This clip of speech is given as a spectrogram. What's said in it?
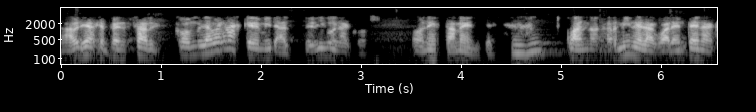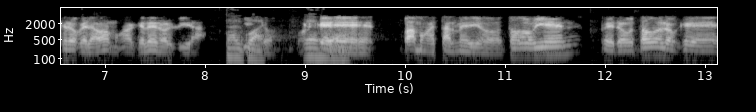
habría que pensar. Con, la verdad es que, mira, te digo una cosa honestamente. Cuando termine la cuarentena creo que la vamos a querer olvidar. Tal cual. Porque vamos a estar medio todo bien, pero todo lo que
